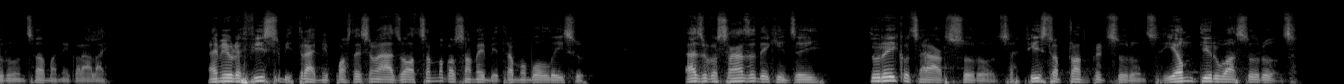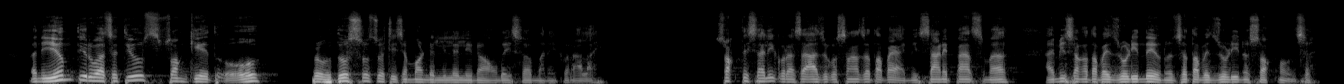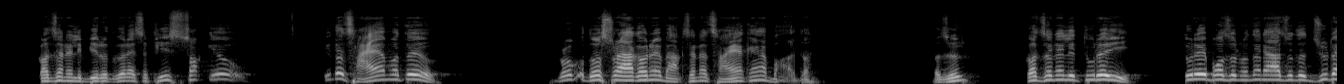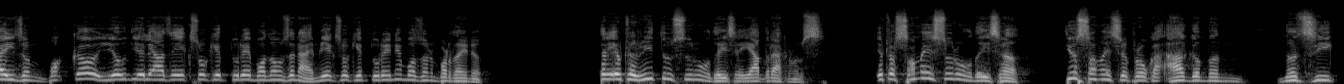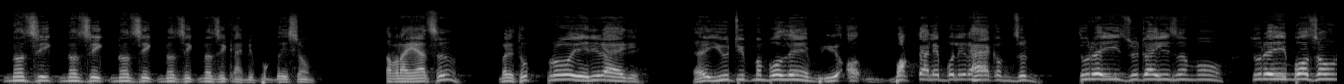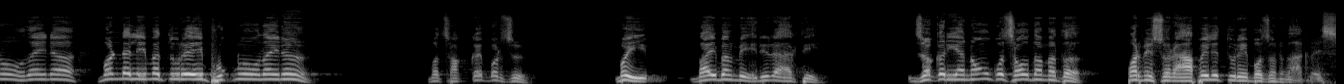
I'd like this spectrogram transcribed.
सुरु हुन्छ भन्ने कुरालाई। हामी एउटा फिस्टभित्र हामी पस्दैछौँ। आज अचम्मको समयभित्र म बोल्दैछु। आजको साँझदेखि चाहिँ तुरैको चाड सुरु हुन्छ। फिस्ट अफ ट्रम्पेट सुरु हुन्छ। यम तिरुवा सुरु हुन्छ। अनि यम तिरुवा चाहिँ त्यो सङ्केत हो प्रभु दोस्रोचोटि चाहिँ मण्डलीले लिन आउँदैछ भन्ने कुरालाई। शक्तिशाली कुरा छ आजको साँझ तपाईँ हामी साढे पाँचमा हामीसँग तपाईँ जोडिँदै हुनुहुन्छ तपाईँ जोडिन सक्नुहुन्छ। कतिजनाले विरोध गरिरहेछ फिस सक्यो। त्यो त छाया मात्रै हो। प्रभुको दोस्रो आगो नै भएको छैन छाया कहाँ भयो त? हजुर कतिजनाले तुरै तुरै बजाउनु हुँदैन। आज त जुडाइजम पक्क यौदीहरूले आज एक सौ खेप तुरै बजाउँछन् हामीले एक सौ खेप तुरै नै बजाउनु पर्दैन। तर एउटा ऋतु सुरु हुँदैछ याद राख्नुहोस्। एउटा समय सुरु हुँदैछ। त्यो समय चाहिँ प्रभुको आगमन नजिक नजिक नजिक नजिक नजिक नजिक हामी पुग्दैछौँ। तपाईँलाई याद छ? मैले थुप्रो हेरिरहेको थिएँ। है युट्युबमा बोल्दै वक्ताले बोलिरहेको हुन्छन् तुरै जुडाइजम हो तुरै बजाउनु हुँदैन मण्डलीमा तुरै फुक्नु हुँदैन। म छक्कै पर्छु। म बाइबलमा हेरिरहेको थिएँ। जकरिया नौको चौधमा त परमेश्वर आफैले तुरै बजाउनु भएको रहेछ।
